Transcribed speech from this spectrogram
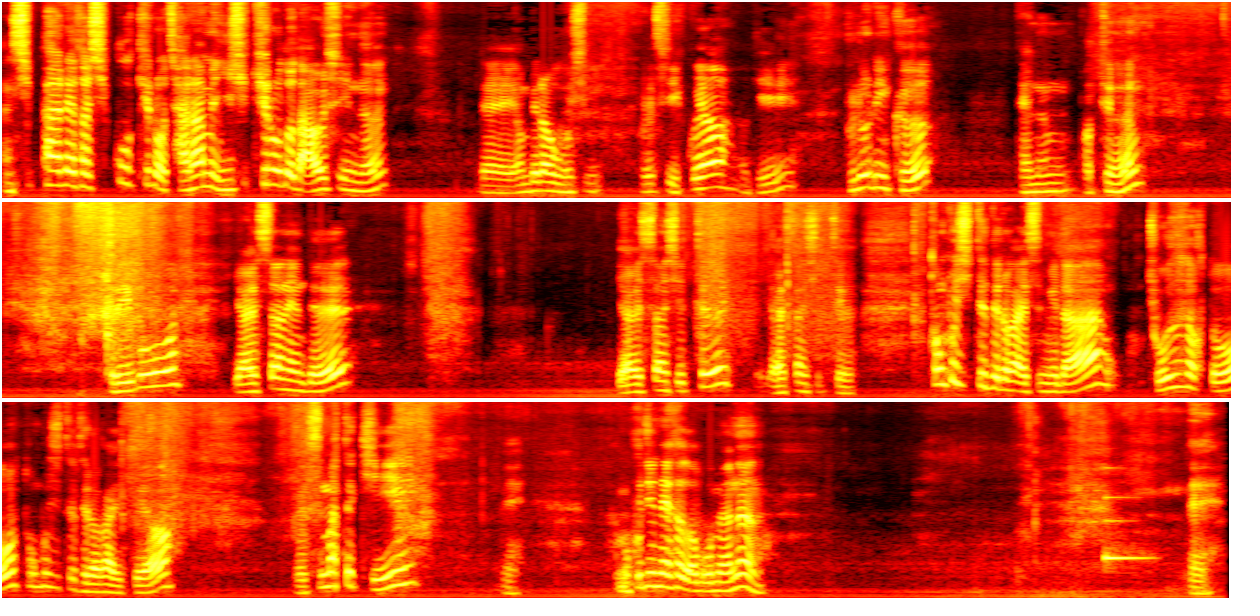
한 18에서 19km, 잘하면 20km도 나올 수 있는 네, 연비라고 보시 볼수 있고요. 여기 블루링크 되는 버튼 그리고 열선 핸들 열선 시트, 열선 시트 통풍 시트 들어가 있습니다. 조수석도 통풍 시트 들어가 있고요. 네, 스마트 키 한번 후진해서 넣어보면은 네.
